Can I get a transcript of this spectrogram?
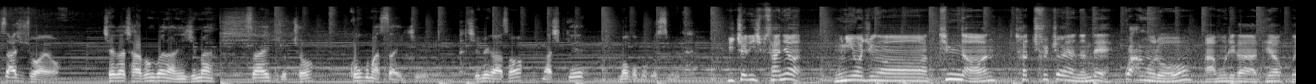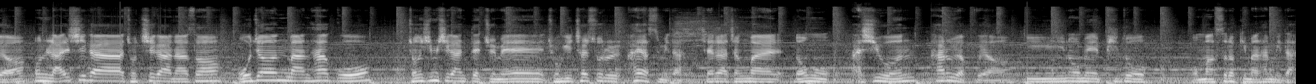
사이즈 좋아요. 제가 잡은 건 아니지만 사이즈 좋죠. 고구마 사이즈. 집에 가서 맛있게 먹어보겠습니다. 2024년 무늬오징어 팀런 첫 출조였는데 꽝으로 마무리가 되었고요. 오늘 날씨가 좋지가 않아서 오전만 하고 점심시간대쯤에 조기 철수를 하였습니다. 제가 정말 너무 아쉬운 하루였고요. 이놈의 비도 원망스럽기만 합니다.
